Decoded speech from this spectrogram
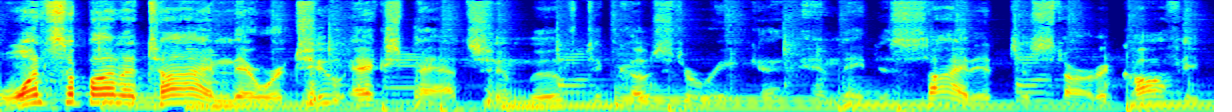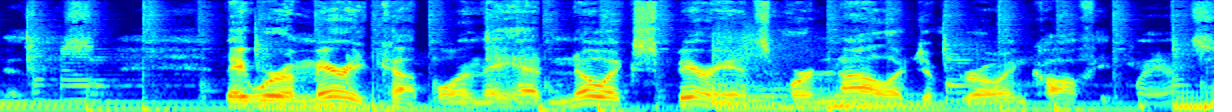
Once upon a time, there were two expats who moved to Costa Rica and they decided to start a coffee business. They were a married couple and they had no experience or knowledge of growing coffee plants,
